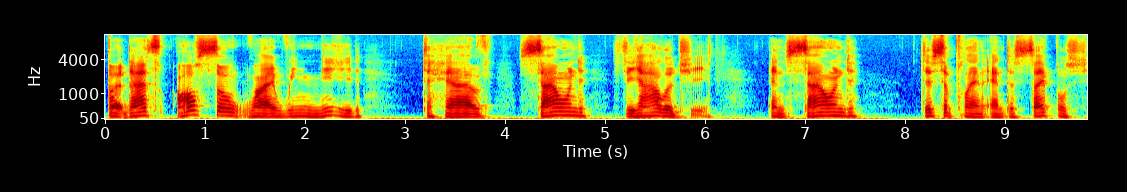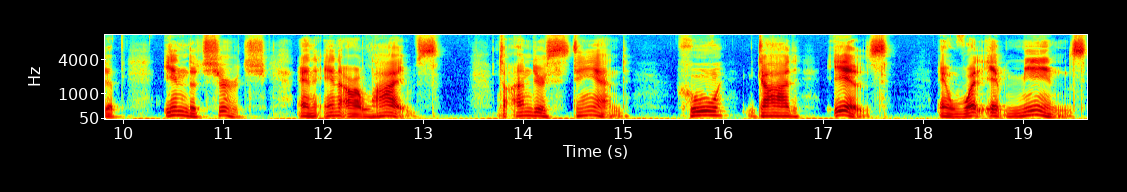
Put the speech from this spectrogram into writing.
But that's also why we need to have sound theology and sound discipline and discipleship in the church and in our lives to understand who God is and what it means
